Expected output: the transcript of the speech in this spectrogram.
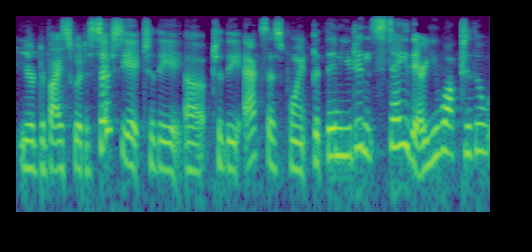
your device would associate to the uh, to the access point, but then you didn't stay there. You walked to the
